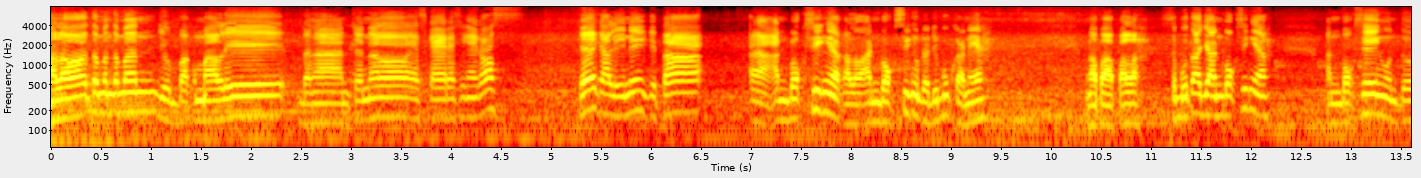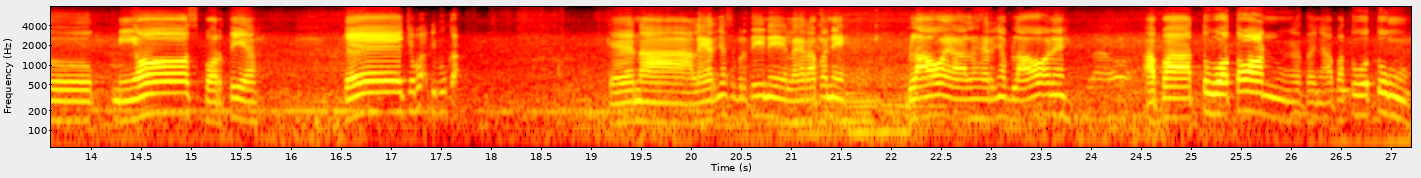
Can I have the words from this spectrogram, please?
Halo teman-teman, jumpa kembali dengan channel SK Racing Ekos. Oke, kali ini kita eh, unboxing ya. Kalau unboxing udah dibuka nih ya. Nggak apa-apalah, sebut aja unboxing ya. Unboxing untuk Mio Sporty ya. Oke, coba dibuka. Oke, nah lehernya seperti ini. Leher apa nih? Blau ya, lehernya blau nih. Apa tuoton katanya, apa tutung.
